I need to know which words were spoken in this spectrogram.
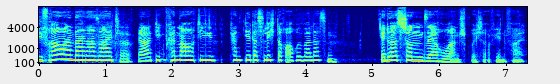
die Frau an deiner Seite, ja, die kann auch, die kann dir das Licht doch auch überlassen. Ja, du hast schon sehr hohe Ansprüche auf jeden Fall.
